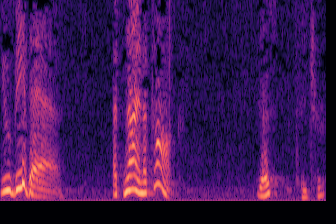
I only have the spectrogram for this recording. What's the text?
You be there at nine o'clock. Yes, teacher.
